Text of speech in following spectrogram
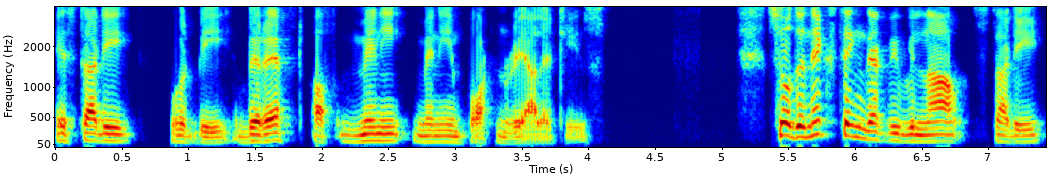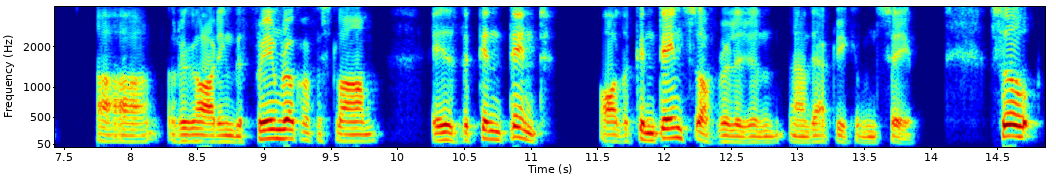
his study would be bereft of many, many important realities. So the next thing that we will now study uh, regarding the framework of Islam is the content or the contents of religion uh, that we can say. So,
